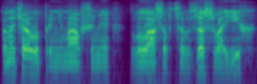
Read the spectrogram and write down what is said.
поначалу принимавшими власовцев за своих.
